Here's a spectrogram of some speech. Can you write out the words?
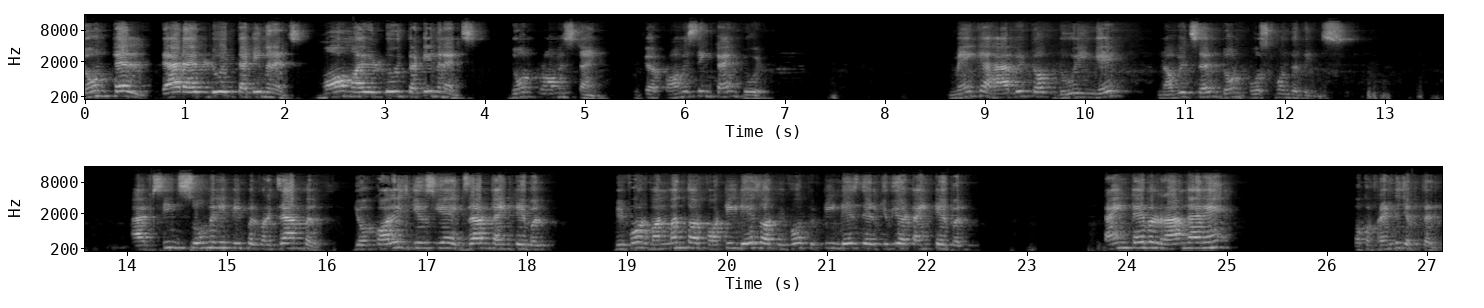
don't tell dad I will do in thirty minutes mom I will do in thirty minutes don't promise time if you are promising time do it make a habit of doing it now itself don't postpone the things i've seen so many people for example your college gives you an exam timetable before one month or 40 days or before 15 days they'll give you a timetable timetable రాగానే ఒక ఫ్రెండ్ చెప్తాడు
